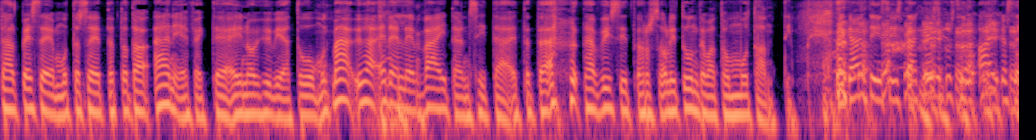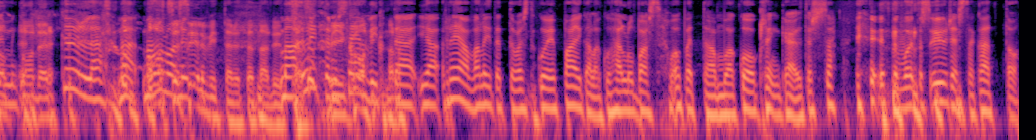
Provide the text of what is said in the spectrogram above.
täältä pesee, mutta se, että tota ääniefektejä ei noin hyviä tuu. Mutta mä yhä edelleen väitän sitä, että tämä Visitors oli tuntematon mutantti. Me käytiin siis tämä keskustelu aikaisemmin. Kyllä. Mä, mä haluan nyt, selvittänyt tätä nyt? Mä oon yrittänyt selvittää ja Rea valitettavasti, kun ei ole paikalla, kun hän lupasi opettaa mua Googlen käytössä, että voitaisiin yhdessä katsoa.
